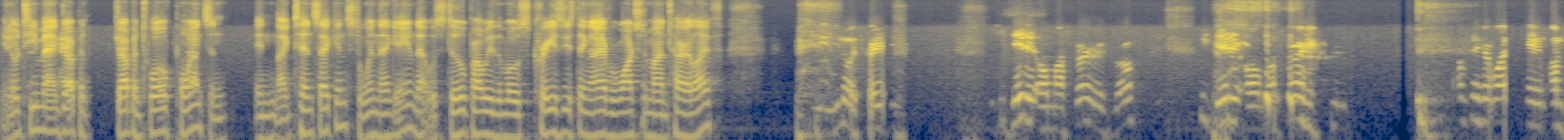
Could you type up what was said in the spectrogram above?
You know, T Mac dropping dropping 12 points in in like 10 seconds to win that game. That was still probably the most craziest thing I ever watched in my entire life. You you know it's crazy? He did it on my Spurs, bro. He did it on my Spurs. I'm sitting here watching the game. I'm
